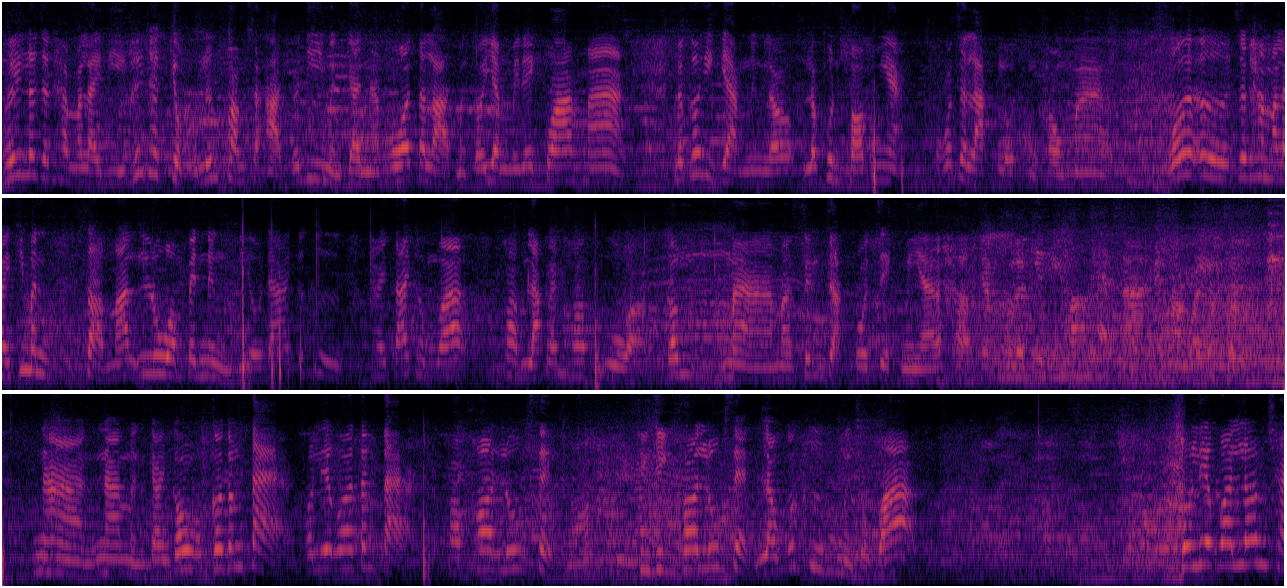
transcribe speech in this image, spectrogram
เฮ้ยเราจะทำอะไรดีเฮ้ยถ้าเกี่ยวกับเรื่องความสะอาดก็ดีเหมือนกันนะเพราะว่าตลาดมันก็ยังไม่ได้กว้างมาก แล้วก็อีกอย่างหนึ่งแล้วแล้วคุณป๊อปเนี่ยเขาก็จะรักรถของเขามากว่าเออจะทำอะไรที่มันสามารถรวมเป็นหนึ่งเดียวได้ก็คือภายใต้คำว่าความรักและครอบครัว ก็มามาซึ่งจากโปรเจกต์เนี้ยค่ะ อย่างธุรกิจนี้วางแผนนานไหมคะกว่าจะเปิดนานนานเหมือนกันก็ก็ตั้งแต่เขาเรียกว่าตั้งแต่พอคลอดลูกเสร็จเนาะจริงๆคลอดลูกเสร็จเราก็คือเหมือนกับว่าเขาเรียกว่าเริ่มใช้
